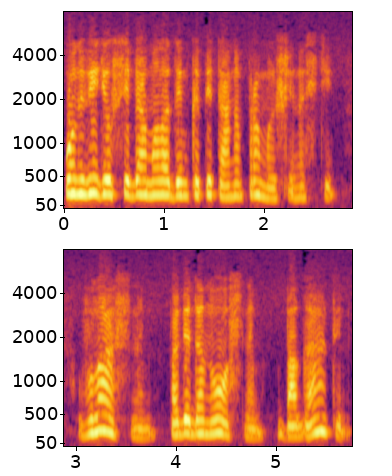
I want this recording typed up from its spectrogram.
Он видел себя молодым капитаном промышленности, властным, победоносным, богатым,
